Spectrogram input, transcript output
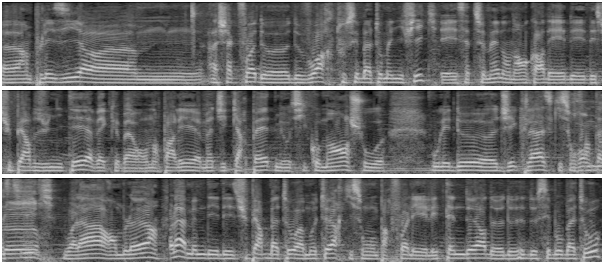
un plaisir à chaque fois de, voir tous ces bateaux magnifiques. Et cette semaine, on a encore des, des, superbes unités avec, bah, on en parlait, Magic Carpet, mais aussi Comanche ou les deux euh, J-Class qui sont Rambler. fantastiques. Voilà, Rambler. Voilà, même des, des superbes bateaux à moteur qui sont parfois les, les tenders de, de- de ces beaux bateaux.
